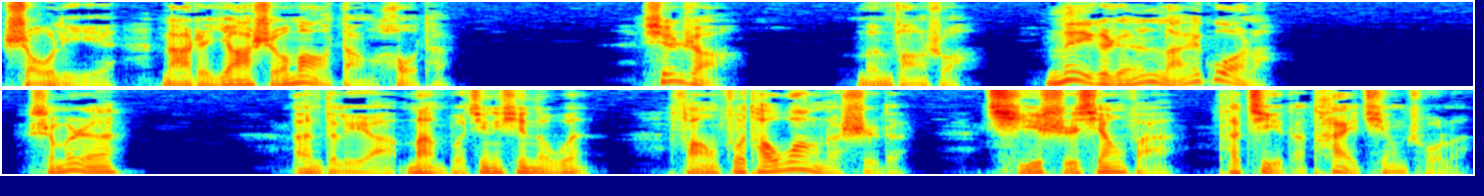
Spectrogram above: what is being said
手里拿着鸭舌帽等候他。先生，门房说：“那个人来过了。”什么人？安德烈亚漫不经心地问，仿佛他忘了似的。其实相反，他记得太清楚了，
